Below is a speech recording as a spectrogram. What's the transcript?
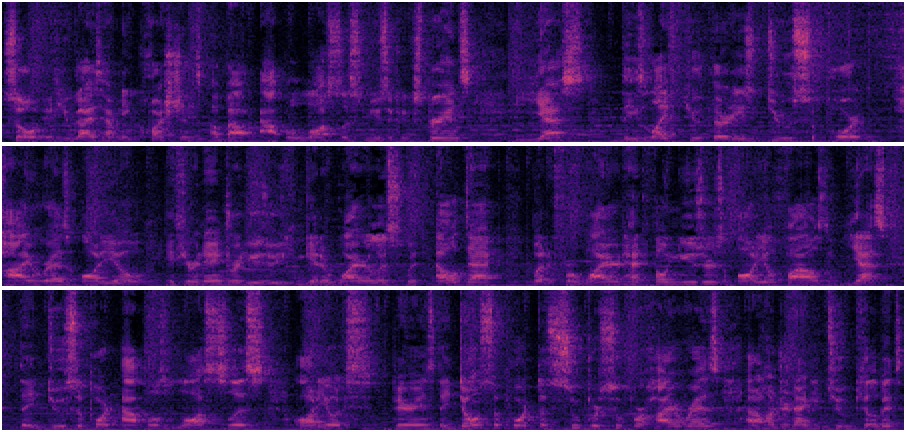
so if you guys have any questions about Apple lossless music experience, yes, these Life Q30s do support high-res audio. If you're an Android user, you can get it wireless with LDAC, but for wired headphone users, audiophiles, yes, they do support Apple's lossless audio experience. They don't support the super, super high-res at 192 kilobits.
